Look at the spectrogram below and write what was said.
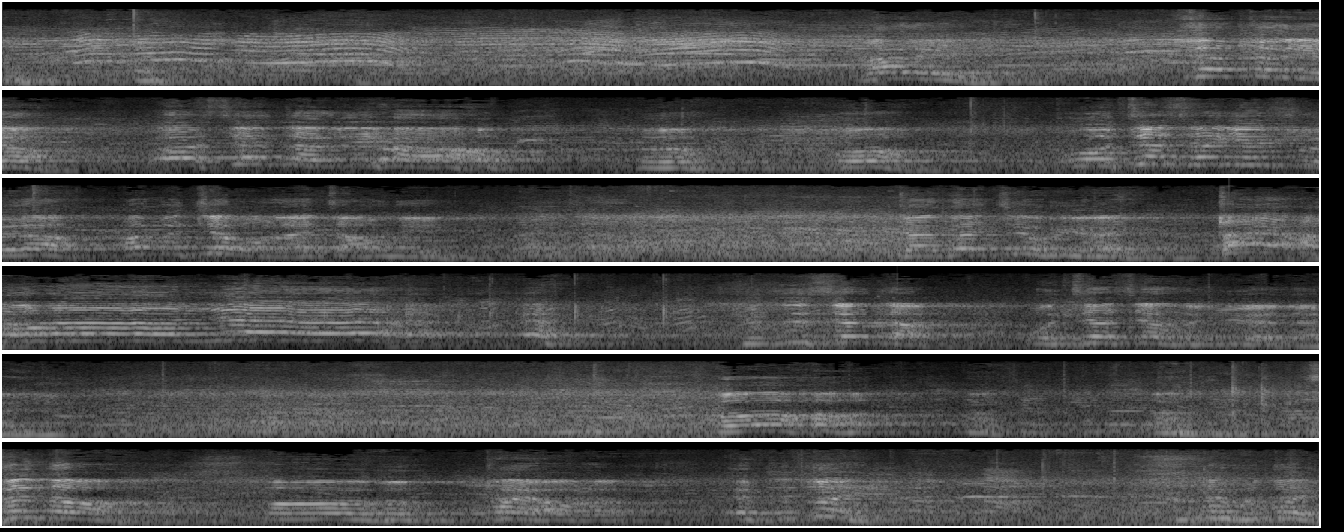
哪里？在这里啊！啊，乡长你好，嗯，我我家乡淹水了，他们叫我来找你，赶快救援！太好了，耶！可是乡长，我家乡很远呢。哦，真的，哦太好了，哎，不对。不对不对？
